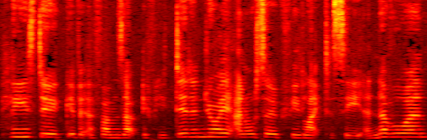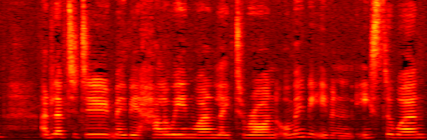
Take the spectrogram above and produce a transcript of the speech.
Please do give it a thumbs up if you did enjoy it and also if you'd like to see another one. I'd love to do maybe a Halloween one later on or maybe even an Easter one.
